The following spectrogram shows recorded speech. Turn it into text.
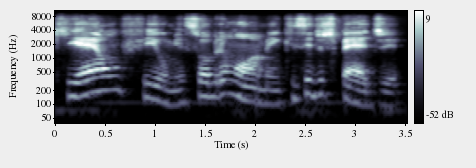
que é um filme sobre um homem que se despede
